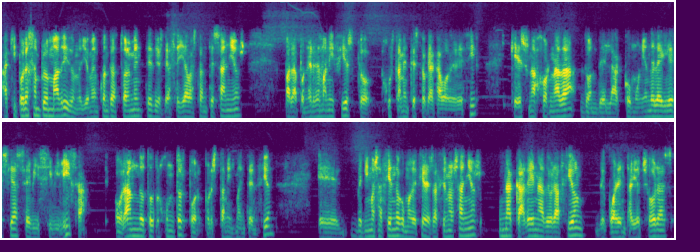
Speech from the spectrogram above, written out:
Aquí, por ejemplo, en Madrid, donde yo me encuentro actualmente desde hace ya bastantes años, para poner de manifiesto justamente esto que acabo de decir, que es una jornada donde la comunión de la Iglesia se visibiliza, orando todos juntos por, esta misma intención. Eh, venimos haciendo, como decía, desde hace unos años, una cadena de oración de 48 horas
